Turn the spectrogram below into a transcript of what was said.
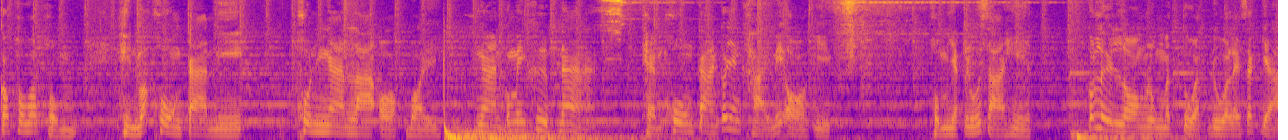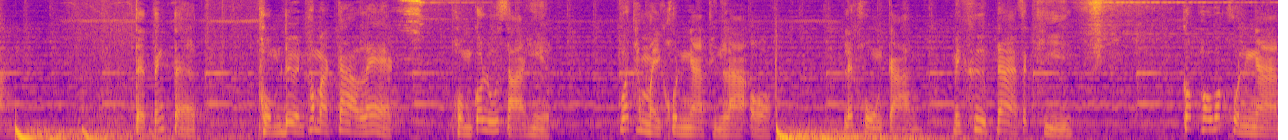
ก็เพราะว่าผมเห็นว่าโครงการนี้ คนงานลาออกบ่อย งานก็ไม่คืบหน้า แถมโครงการก็ยังขายไม่ออกอีก ผมอยากรู้สาเหตุ ก็เลยลองลงมาตรวจดูอะไรสักอย่าง แต่ตั้งแต่ผมเดินเข้ามาก้าวแรก ผมก็รู้สาเหตุ ว่าทำไมคนงานถึงลาออก และโครงการไม่คืบหน้าสักที ก็เพราะว่าคนงาน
